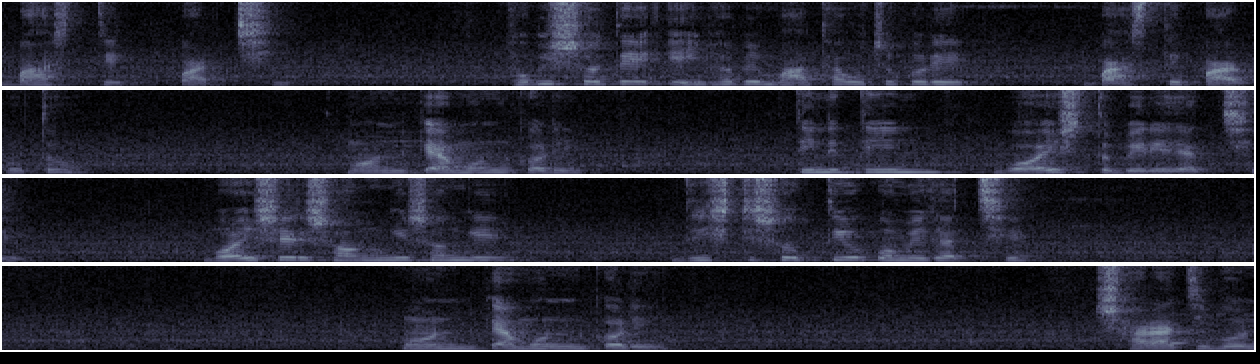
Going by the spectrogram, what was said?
বাঁচতে পারছি। ভবিষ্যতে এইভাবে মাথা উঁচু করে বাঁচতে পারব তো? মন কেমন করে? দিনের দিন বয়স তো বেড়ে যাচ্ছে। বয়সের সঙ্গে সঙ্গে দৃষ্টিশক্তিও কমে যাচ্ছে। মন কেমন করে? সারা জীবন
